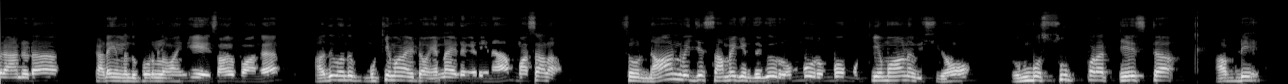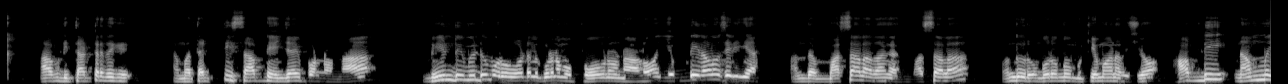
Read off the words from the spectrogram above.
பிராண்டடாக கடைகள்லேருந்து பொருளை வாங்கி சமைப்பாங்க. அது வந்து முக்கியமான ஐட்டம் என்ன ஐட்டம் கேட்டிங்கன்னா மசாலா ஸோ நான்வெஜ்ஜை சமைக்கிறதுக்கு ரொம்ப ரொம்ப முக்கியமான விஷயம் ரொம்ப சூப்பராக டேஸ்ட்டாக அப்படி அப்படி தட்டுறதுக்கு நம்ம தட்டி சாப்பிட்டு என்ஜாய் பண்ணோம்னா மீண்டும் மீண்டும் ஒரு ஹோட்டலுக்கு கூட நம்ம போகணும்னாலும் எப்படினாலும் சரிங்க. அந்த மசாலா தாங்க. மசாலா வந்து ரொம்ப ரொம்ப முக்கியமான விஷயம். அப்படி நம்ம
